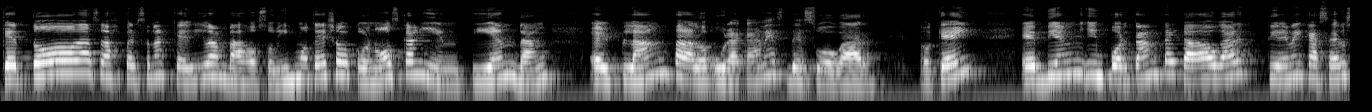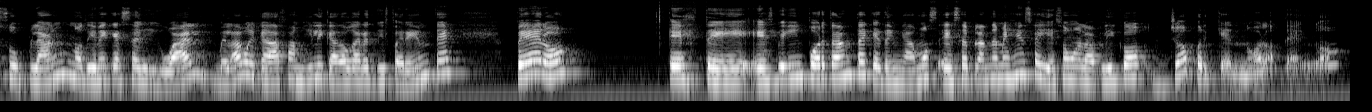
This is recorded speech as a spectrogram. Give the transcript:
que todas las personas que vivan bajo su mismo techo conozcan y entiendan el plan para los huracanes de su hogar, ¿ok? Es bien importante, cada hogar tiene que hacer su plan, no tiene que ser igual, ¿verdad? Porque cada familia y cada hogar es diferente, pero este, es bien importante que tengamos ese plan de emergencia y eso me lo aplico yo porque no lo tengo.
